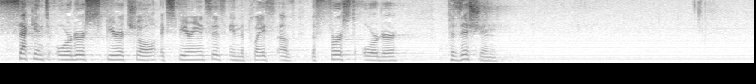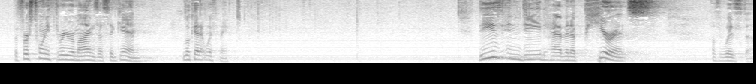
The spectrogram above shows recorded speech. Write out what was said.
second order spiritual experiences in the place of the first order position. But verse 23 reminds us again look at it with me. These indeed have an appearance of wisdom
